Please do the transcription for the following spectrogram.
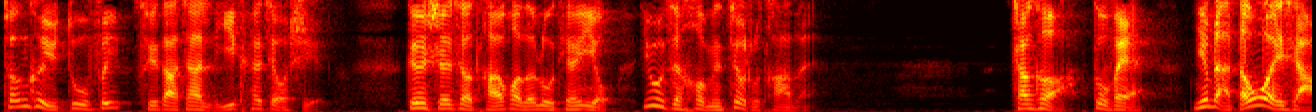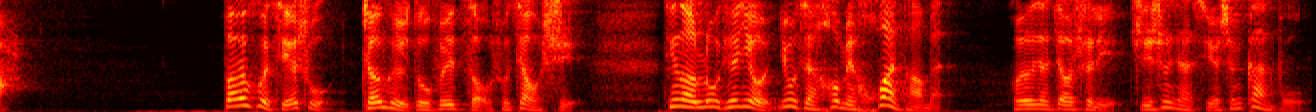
张克与杜飞随大家离开教室。跟沈晓谈话的陆天佑又在后面叫住他们：“张克、杜飞，你们俩等我一下。”班会结束，张克与杜飞走出教室，听到陆天佑又在后面唤他们，回头见教室里只剩下学生干部。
